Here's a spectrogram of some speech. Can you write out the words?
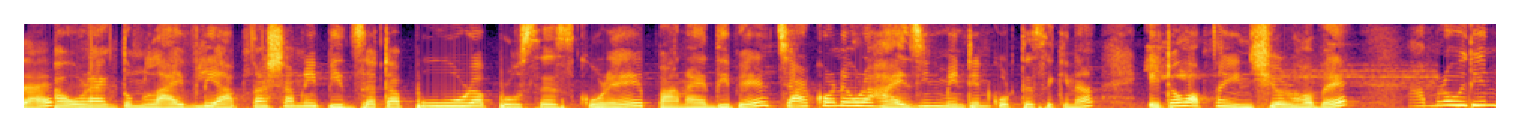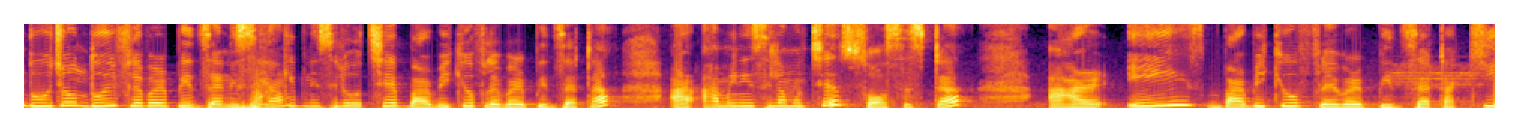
দেয়। ওরা একদম লাইভলি আপনার সামনে পিৎজাটা পুরো প্রসেস করে বানায় দিবে, যার কারণে ওরা হাইজিন মেনটেন করতেছে কিনা, এটাও আপনার ইনশিওর হবে। আমরা ওই দিন দুজন দুই ফ্লেভার পিৎজা নিছিলাম কি নিছিল হচ্ছে বার্বিকিউ ফ্লেভার পিৎজাটা আর আমি নিয়েছিলাম হচ্ছে সসেসটা আর এই বার্বিকিউ ফ্লেভার পিৎজাটা কি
